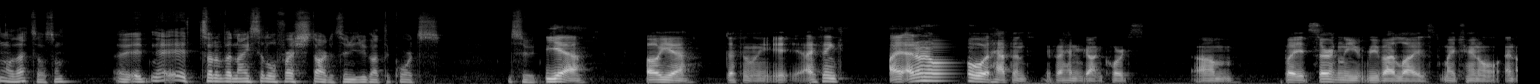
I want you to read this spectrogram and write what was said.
Oh, that's awesome. Uh, it, it's sort of a nice little fresh start as soon as you got the quartz suit. Yeah. Oh yeah, definitely. It, I think I, I don't know what happened if I hadn't gotten quartz, um, but it certainly revitalized my channel and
